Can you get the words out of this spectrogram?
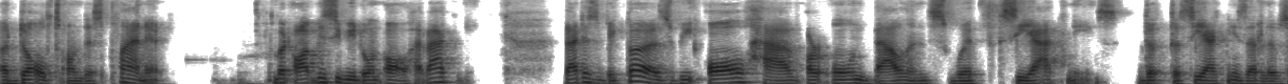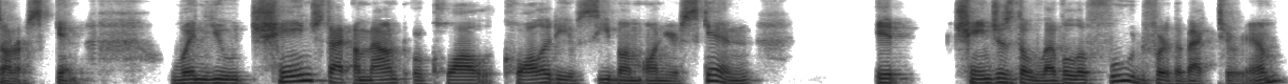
adult on this planet. But obviously, we don't all have acne. That is because we all have our own balance with C. acnes, the, the C. acnes that lives on our skin. When you change that amount or qual- quality of sebum on your skin, it changes the level of food for the bacterium,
